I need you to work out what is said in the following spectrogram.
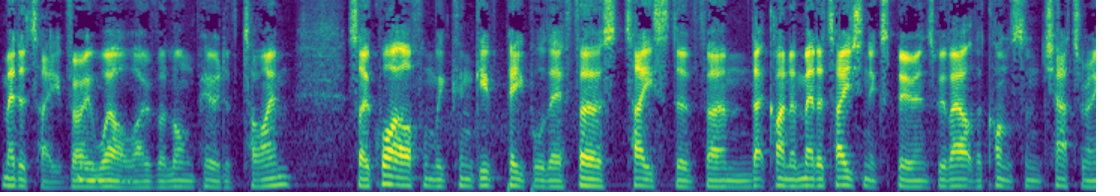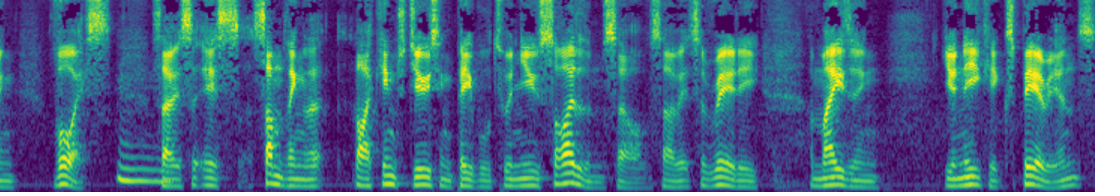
meditate very well over a long period of time. So quite often we can give people their first taste of um, that kind of meditation experience without the constant chattering voice. So it's it's something that like introducing people to a new side of themselves. So it's a really amazing, unique experience.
